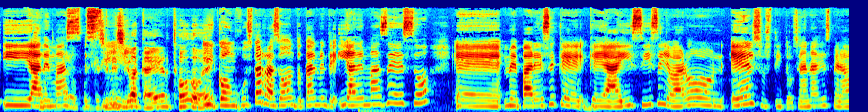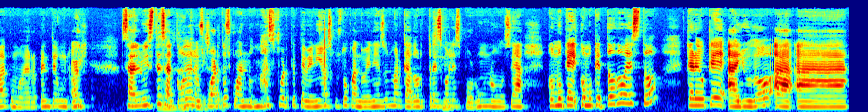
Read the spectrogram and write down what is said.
y además... se les iba a caer todo, ¿eh? Y con justa razón, totalmente. Y además de eso, eh, me parece que, que, ahí sí se llevaron el sustito. O sea, nadie esperaba como de repente un... ¡Ay! San Luis te sacó de los cuartos cuando más fuerte te venías, justo cuando venías de un marcador tres goles por uno. O sea, como que, como que todo esto creo que ayudó a,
